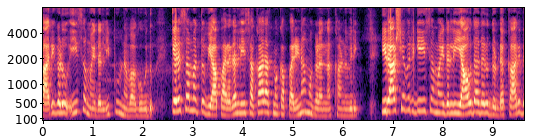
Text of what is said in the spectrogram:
ಕಾರ್ಯಗಳು ಈ ಸಮಯದಲ್ಲಿ ಪೂರ್ಣವಾಗುವುದು. ಕೆಲಸ ಮತ್ತು ವ್ಯಾಪಾರದಲ್ಲಿ ಸಕಾರಾತ್ಮಕ ಪರಿಣಾಮಗಳನ್ನು ಕಾಣುವಿರಿ. ಈ ರಾಶಿಯವರಿಗೆ ಈ ಸಮಯದಲ್ಲಿ ಯಾವುದಾದರೂ ದೊಡ್ಡ ಕಾರ್ಯದ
